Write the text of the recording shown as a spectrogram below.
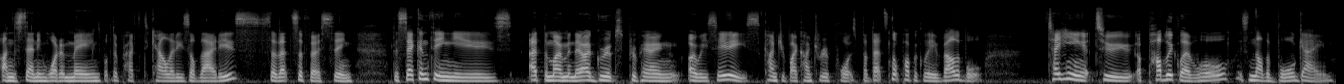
understanding what it means, what the practicalities of that is. So that's the first thing. The second thing is at the moment, there are groups preparing OECD's country by country reports, but that's not publicly available. Taking it to a public level is another ball game.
